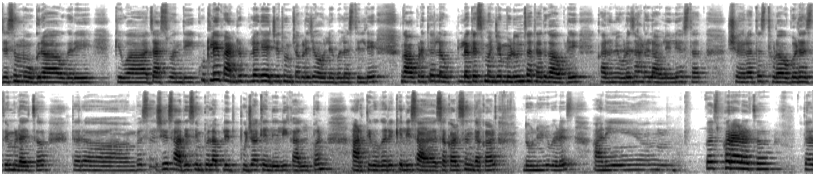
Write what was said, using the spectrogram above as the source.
जसं मोगरा वगैरे किंवा जास्वंदी कुठलेही पांढरे फुलं घ्यायचे तुमच्याकडे जे अवेलेबल असतील ते. गावाकडे तर लव लगेच म्हणजे मिळून जातात गावाकडे कारण एवढे झाडं लावलेली असतात. शहरातच थोडं अवघड असते मिळायचं. तर बस असे साधी सिंपल आपली पूजा केलेली काल पण. आरती वगैरे केली सा सकाळ संध्याकाळ दोन्ही वेळेस. आणि बस फराळाचं. तर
